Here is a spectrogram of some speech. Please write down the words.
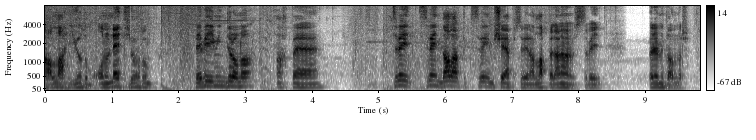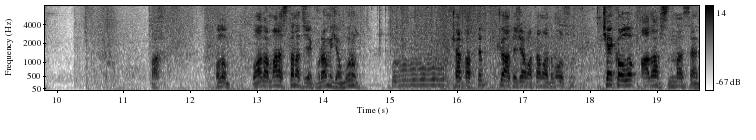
Allah yiyordum onu net yiyordum. Bebeğim indir onu. Ah be. Swain, Swain dal artık Swain bir şey yap Swain Allah belanı vermesin Swain. Öyle mi dalınır? Bak. Oğlum bu adam bana stun atacak vuramayacağım vurun. Vur vur vur vur vur vur çarp attım. Şu atacağım atamadım olsun. Çek oğlum adamsın lan sen.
